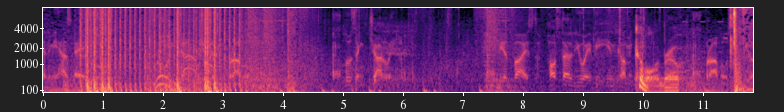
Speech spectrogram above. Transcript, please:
Enemy has A. Ruin down. Securing Bravo. Losing Charlie. Be advised, hostile UAV incoming. Come on, bro. Bravo secure.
